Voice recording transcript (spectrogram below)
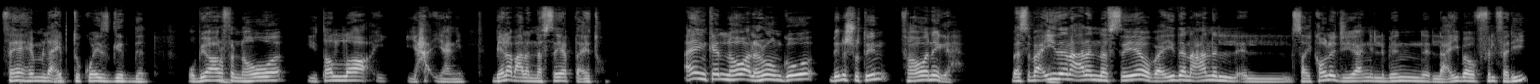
فاهم لعيبته كويس جدا وبيعرف مم. إن هو يطلع يح... يعني بيلعب على النفسية بتاعتهم. ايا كان اللي هو قاله لهم جوه بين الشوطين فهو نجح. بس بعيدا عن النفسية وبعيدا عن السايكولوجي يعني اللي بين اللعيبة في الفريق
